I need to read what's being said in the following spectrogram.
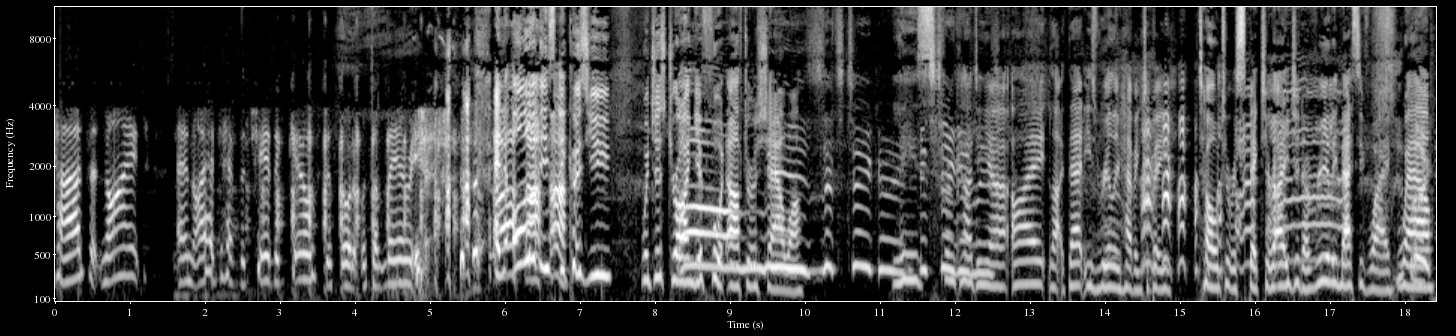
cards at night. And I had to have the chair. The girls just thought it was hilarious. And all of this because you were just drying your foot oh, after a shower. Liz, it's too good. Liz it's from too good, Kardinya, I like that is really having to be told to respect your age in a really massive way. Wow. Look.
